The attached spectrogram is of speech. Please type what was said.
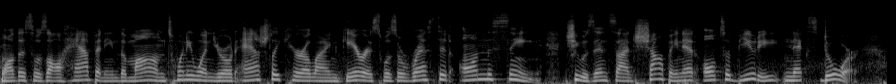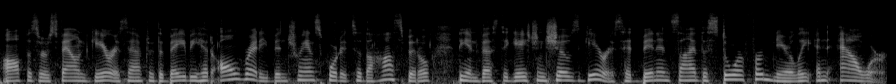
While this was all happening, the mom, 21-year-old Ashley Caroline Garris, was arrested on the scene. She was inside shopping at Ulta Beauty next door. Officers found Garris after the baby had already been transported to the hospital. The investigation shows Garris had been inside the store for nearly an hour.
